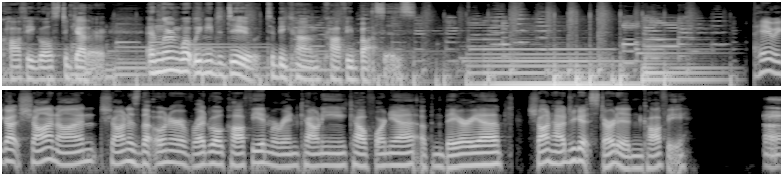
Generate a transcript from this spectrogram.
coffee goals together and learn what we need to do to become coffee bosses. Hey, we got Sean on. Sean is the owner of Red Whale Coffee in Marin County, California, up in the Bay Area. Sean, how did you get started in coffee? Uh,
